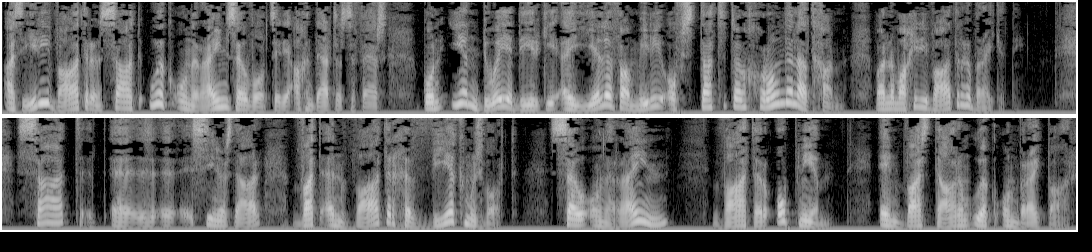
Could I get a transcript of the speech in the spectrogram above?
As hierdie water en saad ook onrein sou word, sê die 38ste vers, kon een dooie diertjie 'n hele familie of stad ten gronde laat gaan, want dan mag jy die water gebruik het nie. Saad uh, sien ons daar wat in water geweek moes word, sou onrein water opneem en was daarom ook onbruikbaar.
